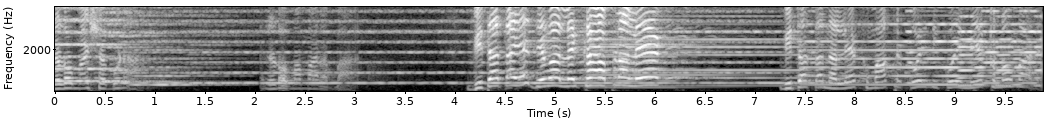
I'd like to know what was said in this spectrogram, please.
રડોમાં સગુણા, રડોમાં મારા બા વિધાતાએ જેવા લેખા આપણા લેખ, વિધાતાના લેખ માથે કોઈ ની કોઈ લેખ ન મારે.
